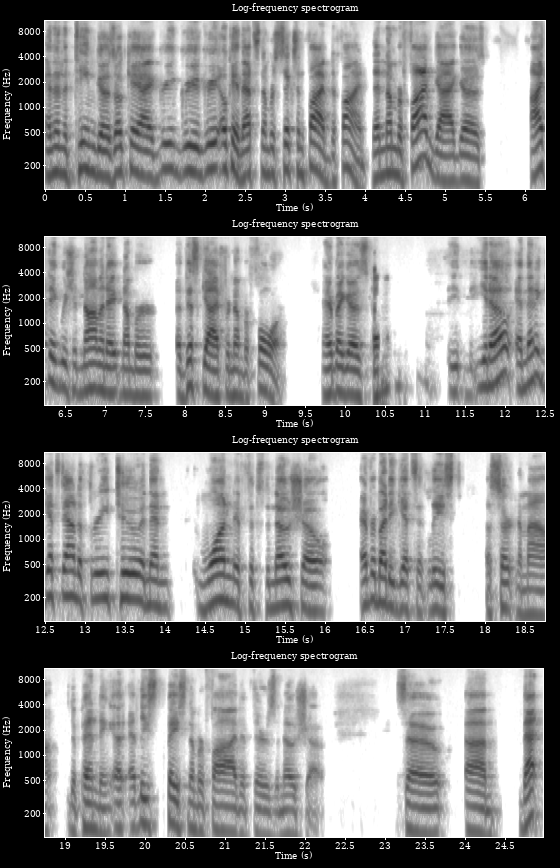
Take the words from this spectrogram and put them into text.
And then the team goes, okay, I agree, agree, agree. Okay, that's number six and five defined. Then number five guy goes, I think we should nominate number, this guy for number four. Everybody goes, you know, and then it gets down to three, two, and then one, if it's the no-show, everybody gets at least a certain amount, depending, at, least base number five if there's a no-show. So um, that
